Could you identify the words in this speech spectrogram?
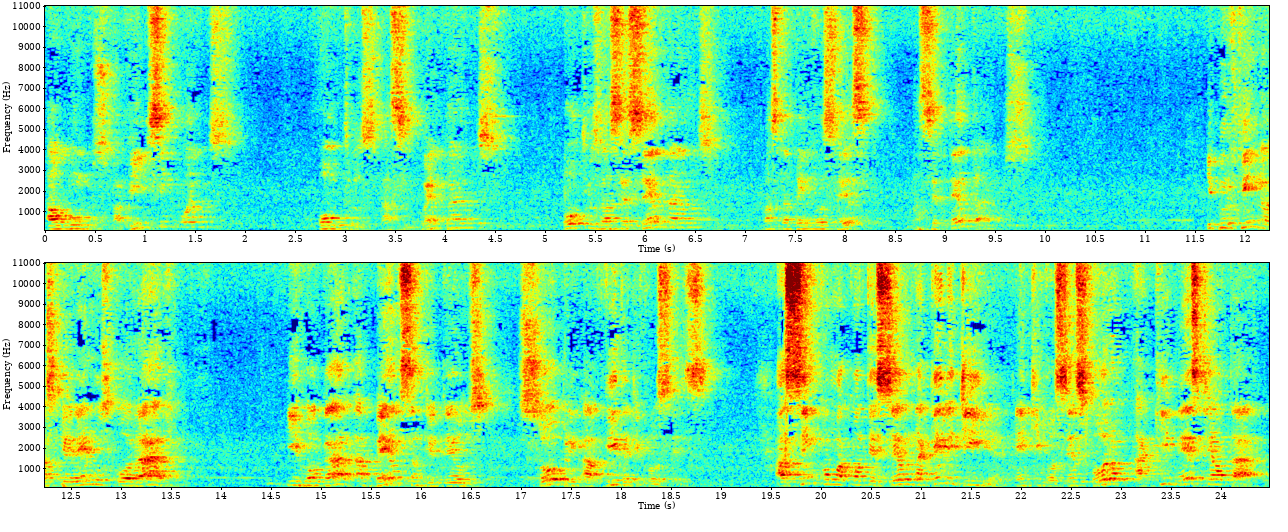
alguns há 25 anos, outros há 50 anos, outros há 60 anos, mas também vocês há 70 anos. E por fim, nós queremos orar e rogar a bênção de Deus sobre a vida de vocês. Assim como aconteceu naquele dia em que vocês foram aqui neste altar,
